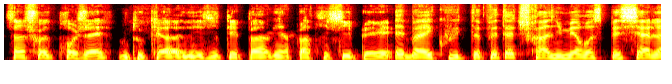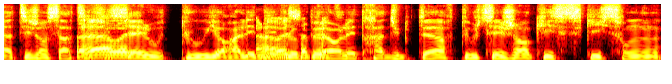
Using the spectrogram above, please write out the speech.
C'est un chouette projet. En tout cas, n'hésitez pas à venir participer. Eh ben écoute, peut-être je ferai un numéro spécial intelligence Ah artificielle où tout, il y aura les Ah développeurs, les traducteurs, tous ces gens qui qui sont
